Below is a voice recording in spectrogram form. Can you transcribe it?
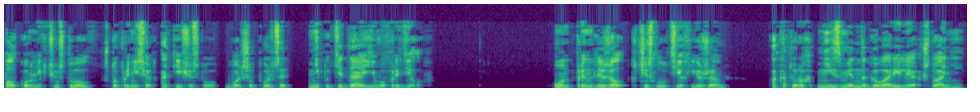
полковник чувствовал, что принесет Отечеству больше пользы, не покидая его пределов. Он принадлежал к числу тех южан, о которых неизменно говорили, что они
